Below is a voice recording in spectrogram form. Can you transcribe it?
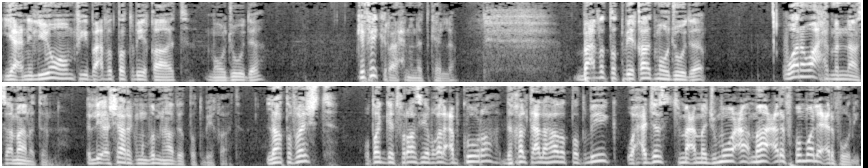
يعني اليوم في بعض التطبيقات موجودة. كفكرة إحنا نتكلم. بعض التطبيقات موجودة. وأنا واحد من الناس أمانة اللي أشارك من ضمن هذه التطبيقات. لا طفشت وطقت في راسي أبغى ألعب كورة دخلت على هذا التطبيق وحجزت مع مجموعة ما أعرفهم ولا يعرفوني.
